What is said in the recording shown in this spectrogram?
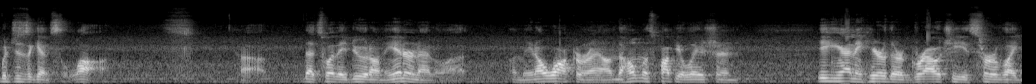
which is against the law. Uh, that's why they do it on the internet a lot. I mean, I'll walk around. The homeless population, you can kind of hear their grouchy, sort of like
